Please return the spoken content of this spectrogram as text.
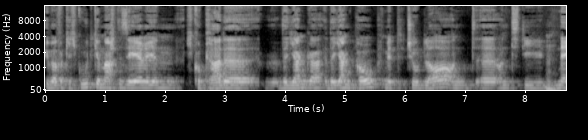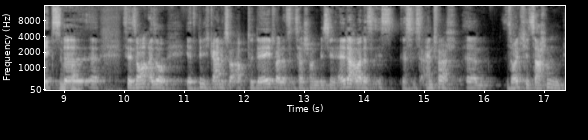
über wirklich gut gemachte Serien. Ich gucke gerade The Younger, The Young Pope mit Jude Law und äh, und die mhm, nächste äh, Saison. Also jetzt bin ich gar nicht so up to date, weil das ist ja schon ein bisschen älter, aber das ist das ist einfach ähm, solche Sachen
